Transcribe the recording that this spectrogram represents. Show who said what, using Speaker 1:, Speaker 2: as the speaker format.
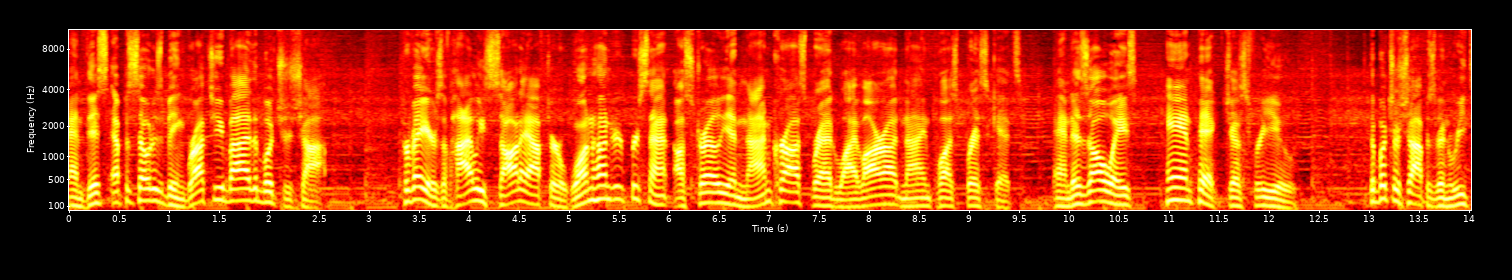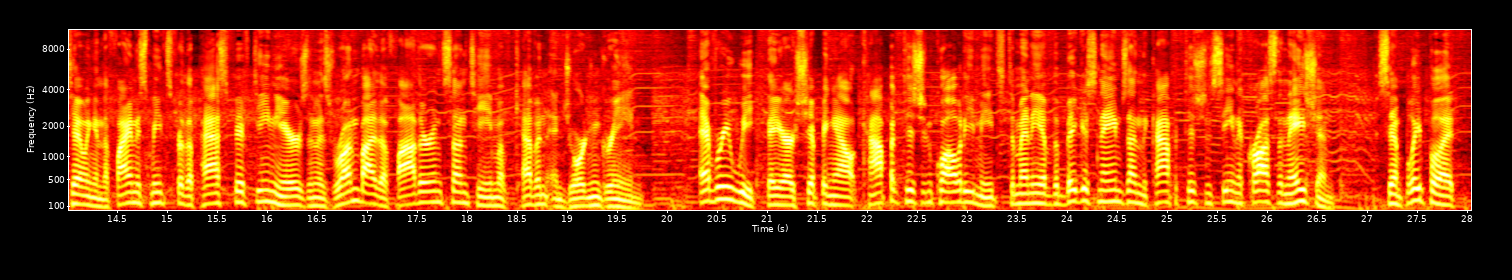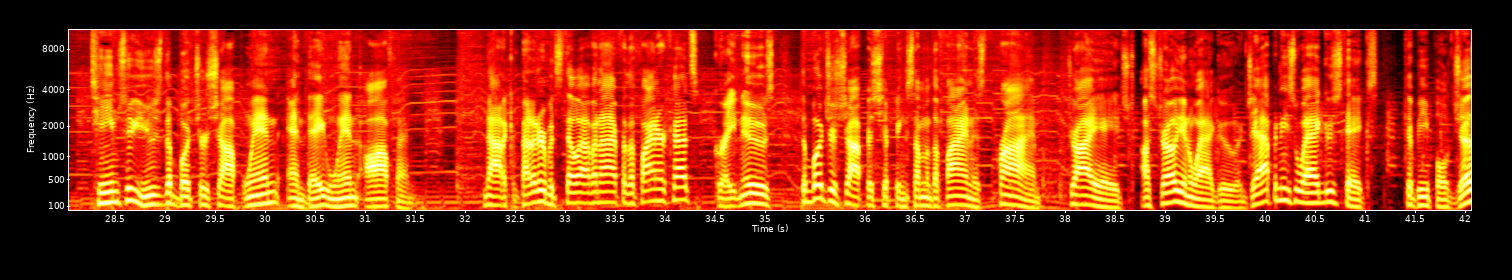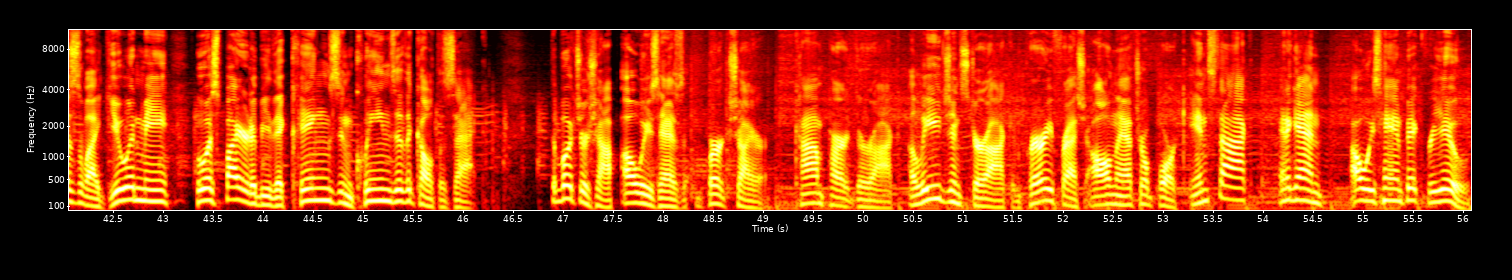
Speaker 1: and this episode is being brought to you by The Butcher Shop. Purveyors of highly sought after 100% Australian non crossbred Wylarah 9 Plus briskets, and as always, handpicked just for you. The Butcher Shop has been retailing in the finest meats for the past 15 years and is run by the father and son team of Kevin and Jordan Green. Every week, they are shipping out competition quality meats to many of the biggest names on the competition scene across the nation. Simply put, teams who use the Butcher Shop win, and they win often. Not a competitor, but still have an eye for the finer cuts? Great news! The Butcher Shop is shipping some of the finest prime, dry aged Australian Wagyu and Japanese Wagyu steaks to people just like you and me who aspire to be the kings and queens of the cul de sac. The Butcher Shop always has Berkshire, Compart Duroc, Allegiance Duroc, and Prairie Fresh all natural pork in stock, and again, always handpicked for you.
